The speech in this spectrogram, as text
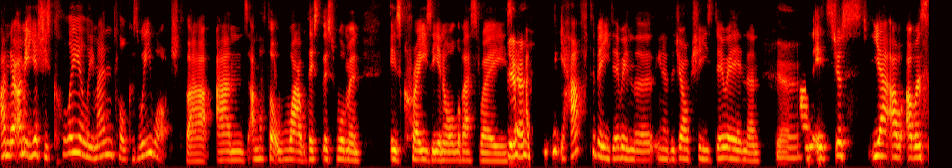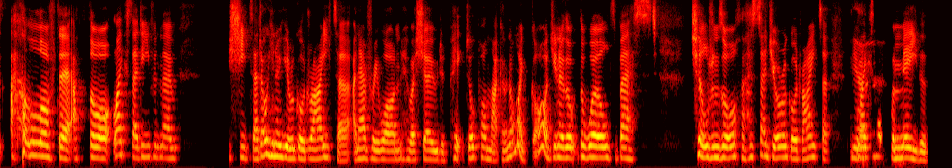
I know. I mean, yeah, she's clearly mental because we watched that, and and I thought, wow, this this woman is crazy in all the best ways. Yeah. I think you have to be doing the, you know, the job she's doing. And, yeah. and it's just, yeah, I, I was, I loved it. I thought, like I said, even though she'd said, Oh, you know, you're a good writer, and everyone who I showed had picked up on that, going, Oh my God, you know, the, the world's best children's author has said you're a good writer. Yeah. Like for me, the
